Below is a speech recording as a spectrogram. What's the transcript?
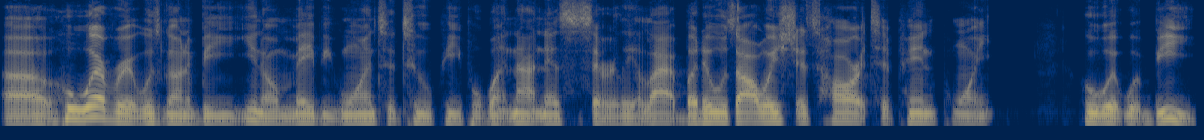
uh whoever it was going to be. You know, maybe one to two people, but not necessarily a lot. But it was always just hard to pinpoint who it would be.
